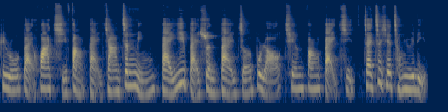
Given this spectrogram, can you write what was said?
譬如百花齐放、百家争鸣、百依百顺、百折不挠、千方百计。在这些成语里，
